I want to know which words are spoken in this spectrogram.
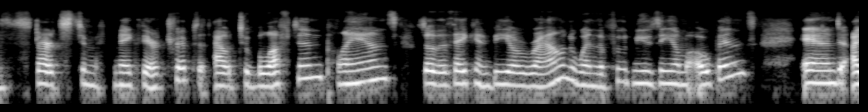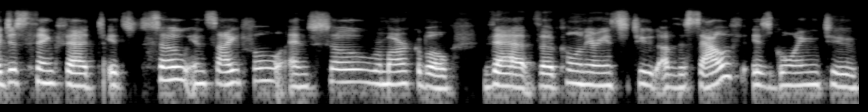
starts to make their trips out to Bluffton plans so that they can be around when the food museum opens. And I just think that it's so insightful and so remarkable that the Culinary Institute of the South is going to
